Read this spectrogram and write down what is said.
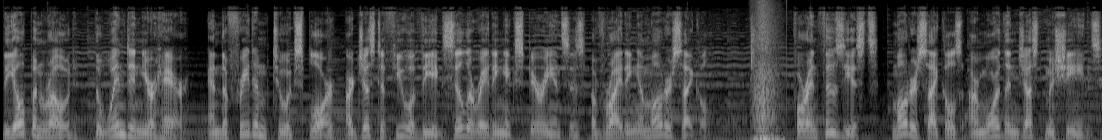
The open road, the wind in your hair, and the freedom to explore are just a few of the exhilarating experiences of riding a motorcycle. For enthusiasts, motorcycles are more than just machines,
